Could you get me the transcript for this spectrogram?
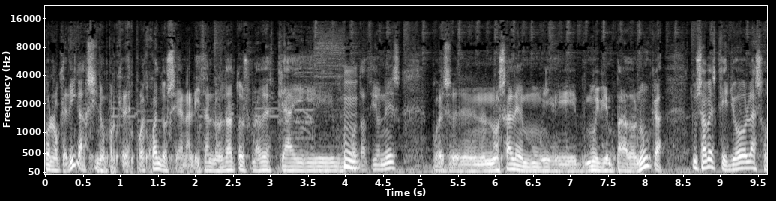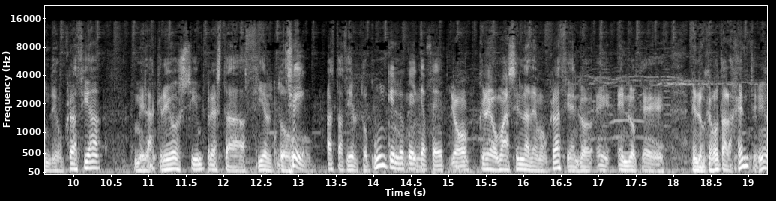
por lo que diga, sino porque después cuando se analizan los datos, una vez que hay votaciones, pues eh, no sale muy, muy bien parado nunca. Tú sabes que yo la sondeocracia me la creo siempre hasta cierto hasta cierto punto. ¿Qué es lo que hay que hacer? Yo creo más en la democracia, en lo, en, lo que en lo que vota la gente. ¿eh?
